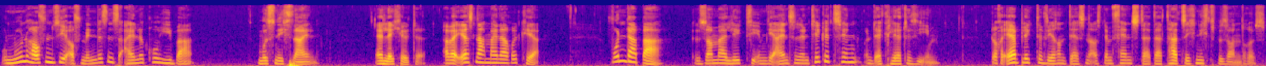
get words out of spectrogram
Und nun hoffen Sie auf mindestens eine Kohiba. Muss nicht sein. Er lächelte. Aber erst nach meiner Rückkehr. Wunderbar. Sommer legte ihm die einzelnen Tickets hin und erklärte sie ihm. Doch er blickte währenddessen aus dem Fenster, da tat sich nichts Besonderes.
